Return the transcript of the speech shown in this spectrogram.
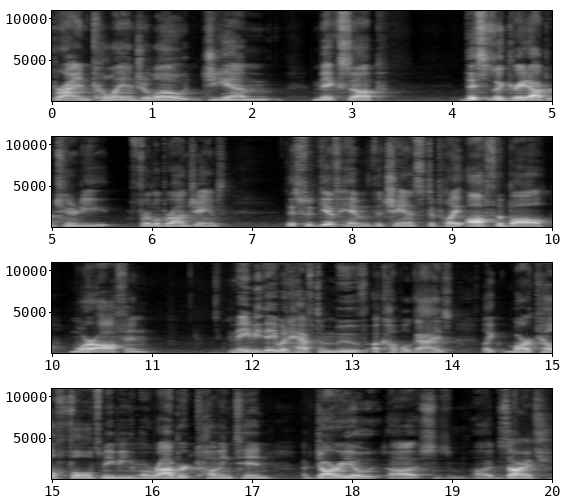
Bryan Colangelo GM mix up. This is a great opportunity for LeBron James. This would give him the chance to play off the ball more often. Maybe they would have to move a couple guys like Markelle Fultz, maybe mm-hmm. a Robert Covington, Dario uh, uh, Sarge.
